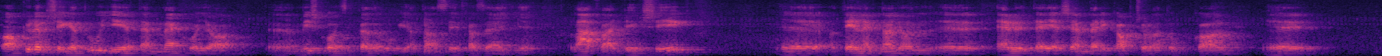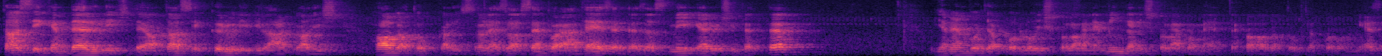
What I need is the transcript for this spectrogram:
a különbséget úgy értem meg, hogy a Miskolci Pedagógia Tanszék az egy látványpékség, a tényleg nagyon erőteljes emberi kapcsolatokkal, tanszéken belül is, de a tanszék körüli világgal is, hallgatókkal is, szóval ez a szeparált helyzet, ez ezt még erősítette. Ugye nem volt gyakorló iskola, hanem minden iskolába mehettek a hallgatók gyakorolni. Ez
